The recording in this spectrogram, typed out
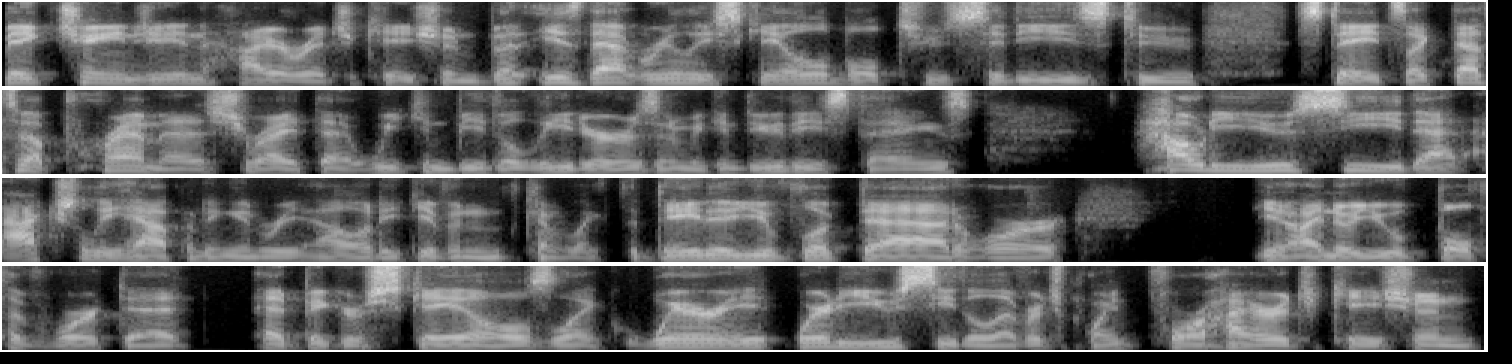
make change in higher education but is that really scalable to cities to states? Like that's a premise right? That we can be the leaders and we can do these things. How do you see that actually happening in reality given kind of like the data you've looked at or you know i know you both have worked at at bigger scales. Like where where do you see the leverage point for higher education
